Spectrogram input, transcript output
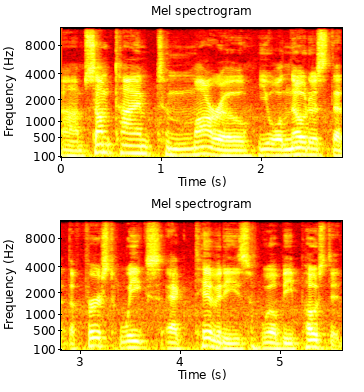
Um, sometime tomorrow, you will notice that the first week's activities will be posted.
